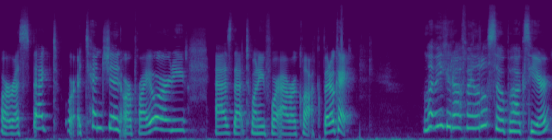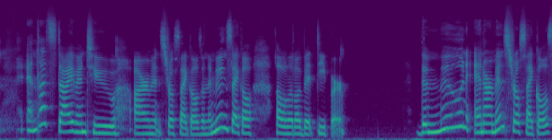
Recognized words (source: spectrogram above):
or respect or attention or priority as that 24 hour clock. But okay, let me get off my little soapbox here and let's dive into our menstrual cycles and the moon cycle a little bit deeper. The moon and our menstrual cycles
